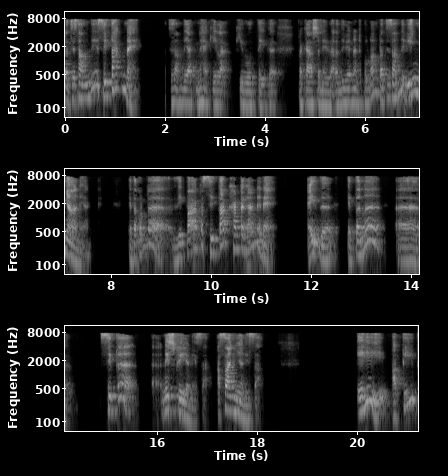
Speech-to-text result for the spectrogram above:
ප්‍රතිසන්දිය සිතක් නැහැ. ප්‍රතිසන්දියක් නැහැ කියලා කිව්වොත් ඒක ප්‍රකාශනයේ වැරදි වෙන්නට පුළුවන් ප්‍රතිසන්දි විඥානයක්. එතකොට විපාක සිතක් හටගන්නේ නැහැ. ඇයිද? එතන සිත නිෂ්ක්‍රීය නිසා, අසඤ්ඤ නිසා. එහි අතීත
